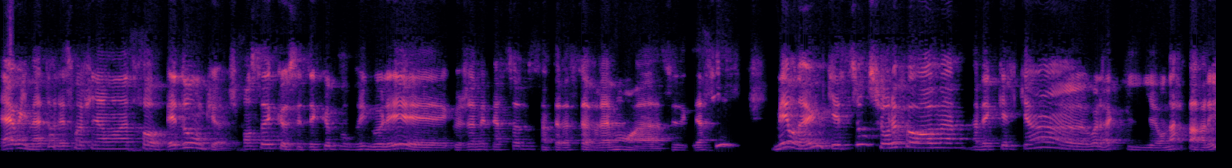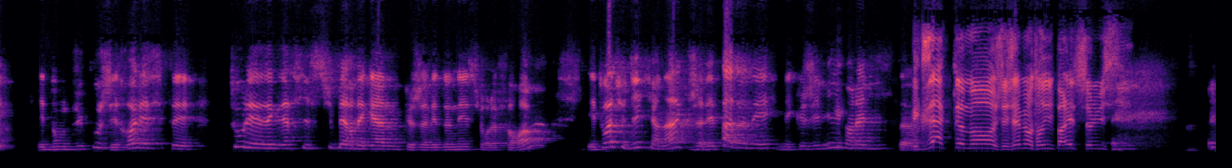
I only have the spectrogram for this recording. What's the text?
Ah oui, mais attends, laisse-moi finir mon intro. Et donc, je pensais que c'était que pour rigoler et que jamais personne ne s'intéresserait vraiment à ces exercices. Mais on a eu une question sur le forum avec quelqu'un, euh, voilà, qui en a reparlé. Et donc, du coup, j'ai relesté tous les exercices super vegan que j'avais donnés sur le forum. Et toi, tu dis qu'il y en a un que j'avais pas donné, mais que j'ai mis dans la liste. Exactement. J'ai jamais entendu parler de celui-ci.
